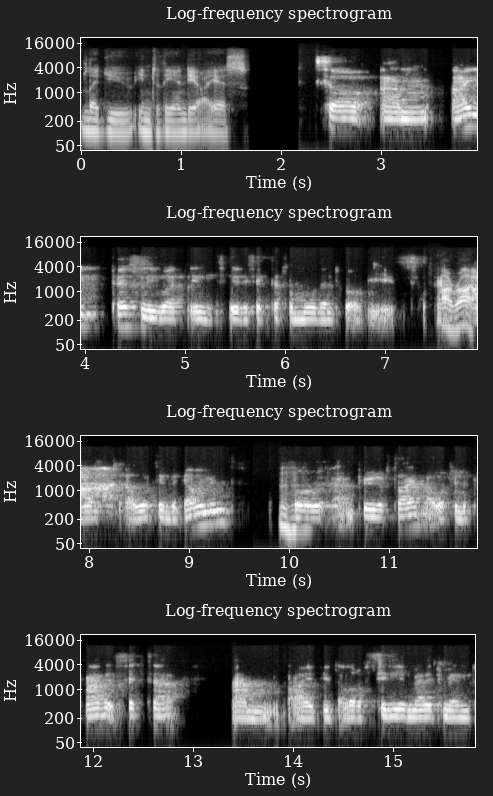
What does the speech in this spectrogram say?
led you into the NDIS? So um, I personally worked in the disability sector for more than 12 years. All right. I worked, I worked in the government mm-hmm. for a period of time. I worked in the private sector. Um, I did a lot of senior management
